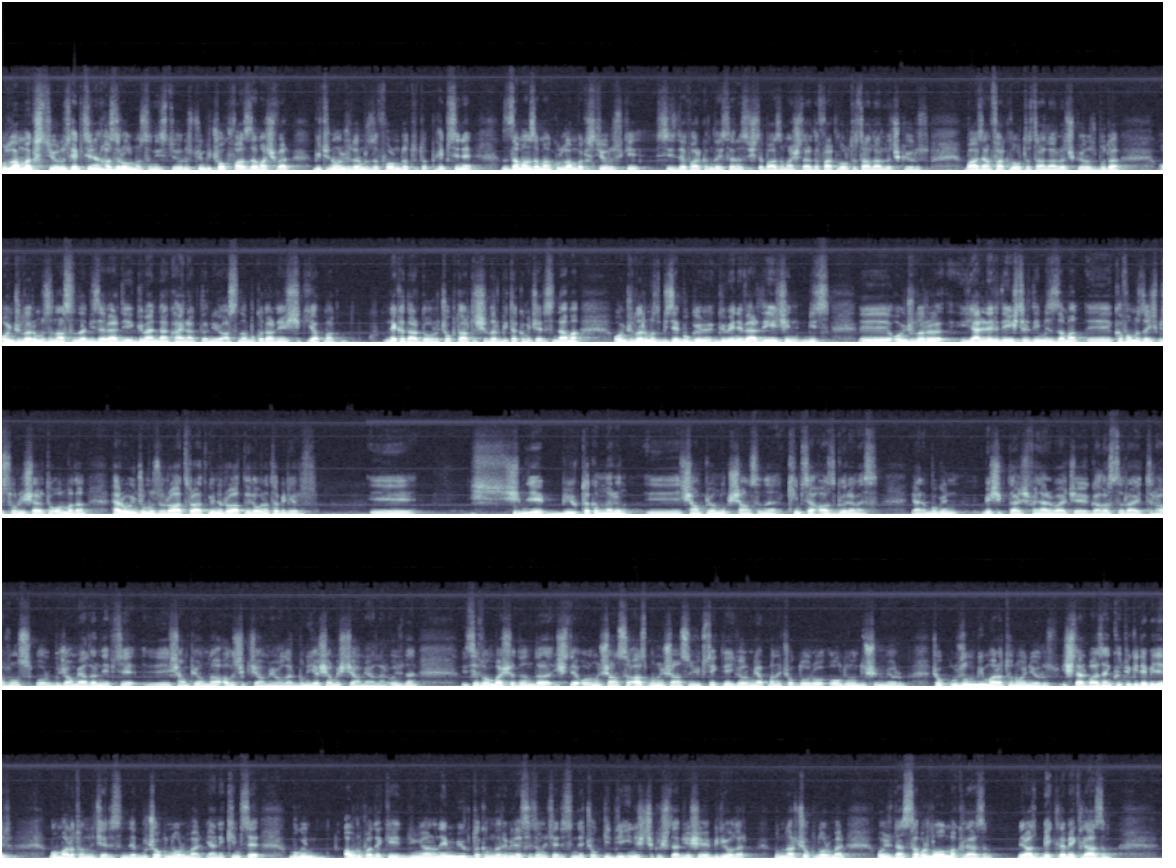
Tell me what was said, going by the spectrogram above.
kullanmak istiyoruz. Hepsinin hazır olmasını istiyoruz. Çünkü çok fazla maç var. Bütün oyuncularımızı formda tutup hepsini zaman zaman kullanmak istiyoruz ki siz de farkındaysanız işte bazı maçlarda farklı orta sahalarla çıkıyoruz. Bazen farklı orta sahalarla çıkıyoruz. Bu da oyuncularımızın aslında bize verdiği güvenden kaynaklanıyor. Aslında bu kadar değişiklik yapmak ne kadar doğru çok tartışılır bir takım içerisinde ama oyuncularımız bize bu gü- güveni verdiği için biz e, oyuncuları yerleri değiştirdiğimiz zaman e, kafamızda hiçbir soru işareti olmadan her oyuncumuzu rahat rahat gönül rahatlığıyla oynatabiliyoruz. E, şimdi büyük takımların e, şampiyonluk şansını kimse az göremez. Yani bugün Beşiktaş, Fenerbahçe, Galatasaray, Trabzonspor bu camiaların hepsi e, şampiyonluğa alışık camialar. Bunu yaşamış camialar. O yüzden e, sezon başladığında işte onun şansı az, bunun şansı yüksek diye yorum yapmanın çok doğru olduğunu düşünmüyorum. Çok uzun bir maraton oynuyoruz. İşler bazen kötü gidebilir bu maratonun içerisinde. Bu çok normal. Yani kimse bugün Avrupa'daki dünyanın en büyük takımları bile sezon içerisinde çok ciddi iniş çıkışlar yaşayabiliyorlar. Bunlar çok normal. O yüzden sabırlı olmak lazım. Biraz beklemek lazım.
